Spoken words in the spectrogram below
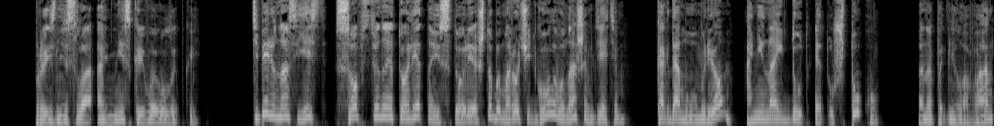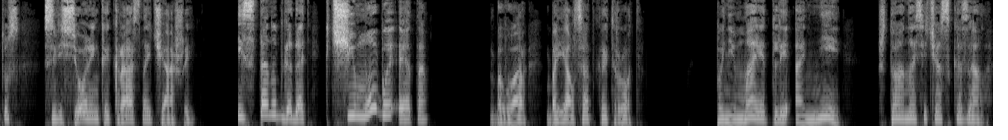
— произнесла Анни с кривой улыбкой, — «теперь у нас есть собственная туалетная история, чтобы морочить голову нашим детям». Когда мы умрем, они найдут эту штуку, она подняла вантус с веселенькой красной чашей, и станут гадать, к чему бы это. Бавуар боялся открыть рот. Понимает ли они, что она сейчас сказала?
